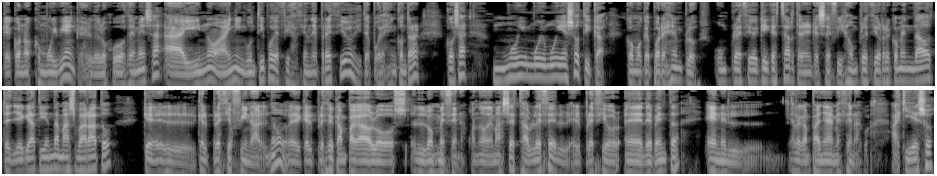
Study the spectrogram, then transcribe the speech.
que conozco muy bien, que es el de los juegos de mesa, ahí no hay ningún tipo de fijación de precios y te puedes encontrar cosas muy, muy, muy exóticas, como que, por ejemplo, un precio de Kickstarter en el que se fija un precio recomendado te llegue a tienda más barato que el, que el precio final, ¿no? Eh, Que el precio que han pagado los, los mecenas, cuando además se establece el, el precio eh, de venta en, el, en la campaña de mecenazgo. Aquí eso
